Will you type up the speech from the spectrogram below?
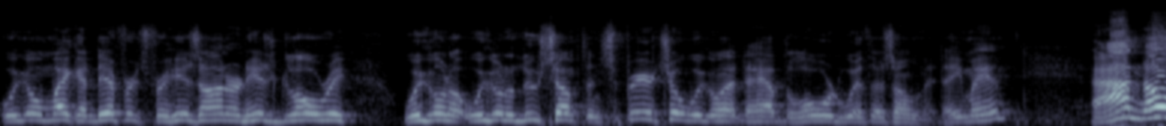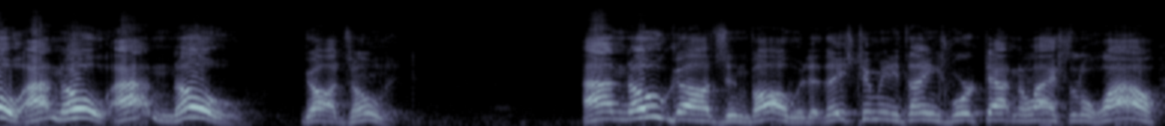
we're going to make a difference for His honor and His glory. We're going to, we're to do something spiritual. We're going to have to have the Lord with us on it. Amen? I know, I know, I know God's on it. I know God's involved with it. There's too many things worked out in the last little while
